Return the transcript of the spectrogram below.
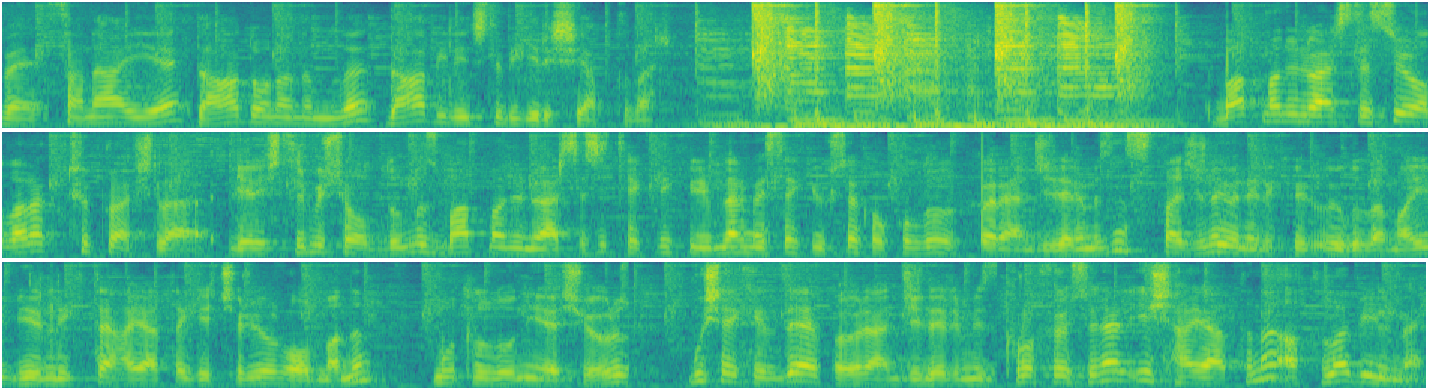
ve sanayiye daha donanımlı, daha bilinçli bir giriş yaptılar. Batman Üniversitesi olarak TÜPRAŞ'la geliştirmiş olduğumuz Batman Üniversitesi Teknik Bilimler Meslek Yüksekokulu öğrencilerimizin stajına yönelik bir uygulamayı birlikte hayata geçiriyor olmanın mutluluğunu yaşıyoruz. Bu şekilde öğrencilerimiz profesyonel iş hayatına atılabilme,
